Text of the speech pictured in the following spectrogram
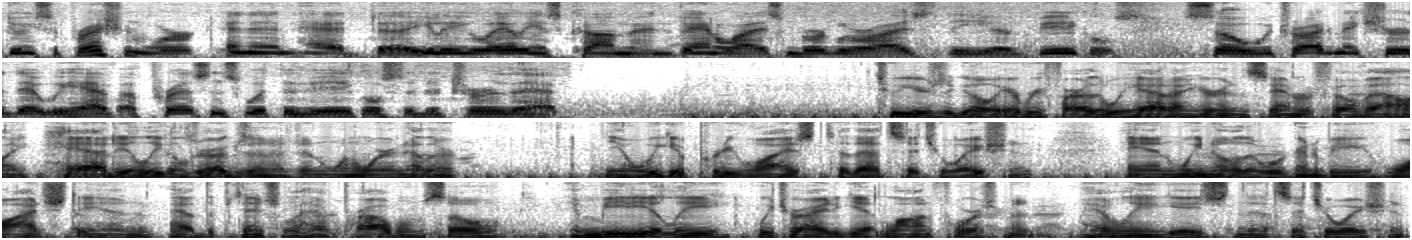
doing suppression work and then had uh, illegal aliens come and vandalize and burglarize the uh, vehicles. So we try to make sure that we have a presence with the vehicles to deter that. Two years ago, every fire that we had out here in the San Rafael Valley had illegal drugs in it in one way or another you know, we get pretty wise to that situation and we know that we're going to be watched and have the potential to have problems. So immediately we try to get law enforcement heavily engaged in that situation.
